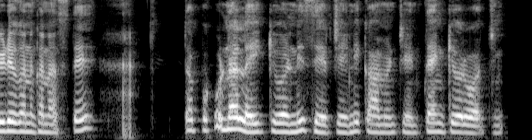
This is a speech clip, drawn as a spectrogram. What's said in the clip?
వీడియో కనుక నచ్చితే తప్పకుండా లైక్ ఇవ్వండి షేర్ చేయండి కామెంట్ చేయండి. థ్యాంక్ యూ ఫర్ వాచింగ్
